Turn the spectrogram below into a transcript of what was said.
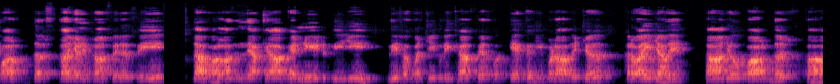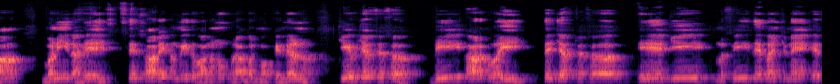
ਪਾਰਦਰਸ਼ਤਾ ਯਾਨੀ ਟ੍ਰਾਂਸਪੇਰੈਂਸੀ ਦਾ ਹਵਾਲਾ ਦਿੰਦਿਆਂ ਕਿਹਾ ਕਿ ਨੀਟ ਪੀਜੀ 2025 ਪ੍ਰੀਖਿਆ ਸਿਰਫ ਇੱਕ ਹੀ ਪੜਾਅ ਵਿੱਚ ਕਰਵਾਈ ਜਾਵੇ ਤਾਂ ਜੋ ਪਾਰਦਰਸ਼ਤਾ ਬਣੀ ਰਹੇ ਤੇ ਸਾਰੇ ਉਮੀਦਵਾਰਾਂ ਨੂੰ ਬਰਾਬਰ ਮੌਕੇ ਮਿਲਣ। Chief justice B R Gavai ਤੇ ਜਸਟਿਸ ਏ ਜੀ ਮਸੀਹ ਦੇ ਬੈਂਚ ਨੇ ਇਸ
